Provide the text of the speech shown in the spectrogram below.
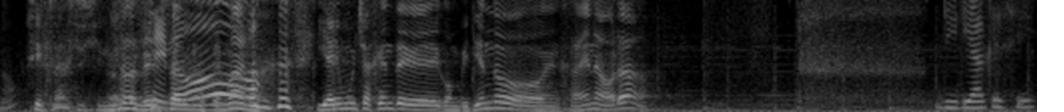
¿no? Sí, claro, si no, no si sale una semana. ¿Y hay mucha gente compitiendo en Jaén ahora? Diría que sí.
